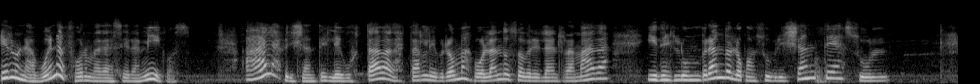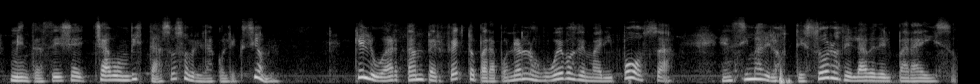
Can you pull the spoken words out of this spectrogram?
era una buena forma de hacer amigos. A Alas Brillantes le gustaba gastarle bromas volando sobre la enramada y deslumbrándolo con su brillante azul, mientras ella echaba un vistazo sobre la colección. ¡Qué lugar tan perfecto para poner los huevos de mariposa! encima de los tesoros del ave del paraíso.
